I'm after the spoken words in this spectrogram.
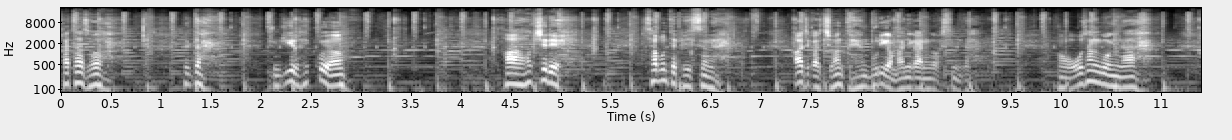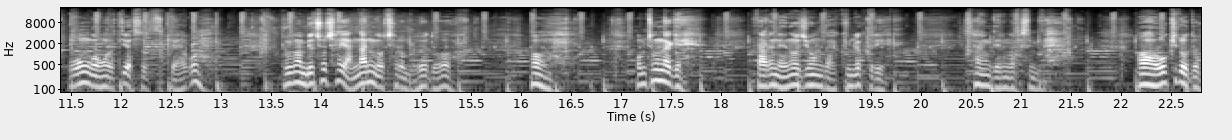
같아서 일단 중지기를 했고요. 아 확실히 4분대 페이스는 아직까지 저한테 무리가 많이 가는 것 같습니다. 어, 530이나 500으로 뛰었었을 때하고 불과 몇 초 차이 안 나는 것처럼 보여도 어, 엄청나게 다른 에너지원과 근력들이 사용되는 것 같습니다. 아 5km도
